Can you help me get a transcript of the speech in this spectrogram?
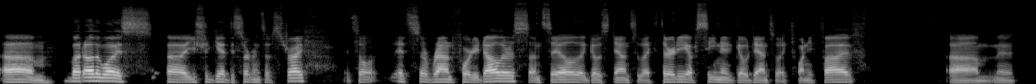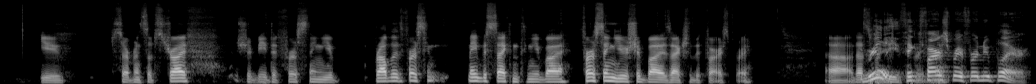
Um, but otherwise, uh, you should get the Servants of Strife. It's all it's around forty dollars on sale. It goes down to like thirty. I've seen it go down to like twenty five. Um, uh, you Servants of Strife should be the first thing you probably the first thing, maybe second thing you buy. First thing you should buy is actually the fire spray. Uh, that's really? You think fire spray for a new player?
